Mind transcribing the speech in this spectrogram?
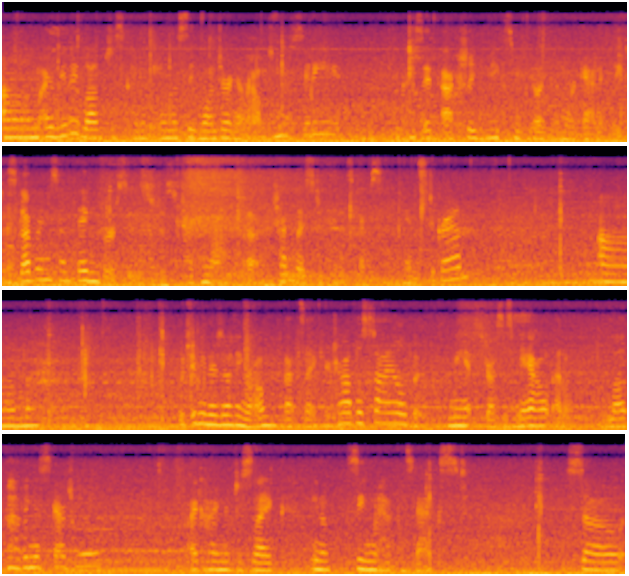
Um, I really love just kind of aimlessly wandering around a new city because it actually makes me feel like I'm organically discovering something versus just checking off a checklist of things I've Instagram. Um, which, I mean, there's nothing wrong if that's like your travel style, but for me, it stresses me out. I don't love having a schedule. I kind of just like, you know, seeing what happens next. So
